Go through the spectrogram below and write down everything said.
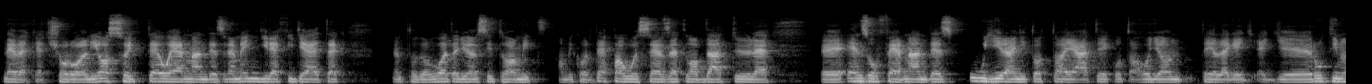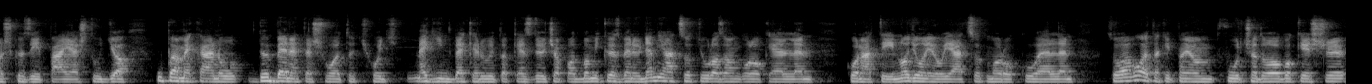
neveket sorolni. Az, hogy Teo Hernándezre mennyire figyeltek, nem tudom, volt egy olyan szitu, amit, amikor De Paul szerzett labdát tőle, Enzo Fernández úgy irányította a játékot, ahogyan tényleg egy, egy rutinos középpályás tudja. Upamecano döbbenetes volt, hogy, hogy megint bekerült a kezdőcsapatba, miközben ő nem játszott jól az angolok ellen, Konaté nagyon jól játszott Marokkó ellen. Szóval voltak itt nagyon furcsa dolgok, és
